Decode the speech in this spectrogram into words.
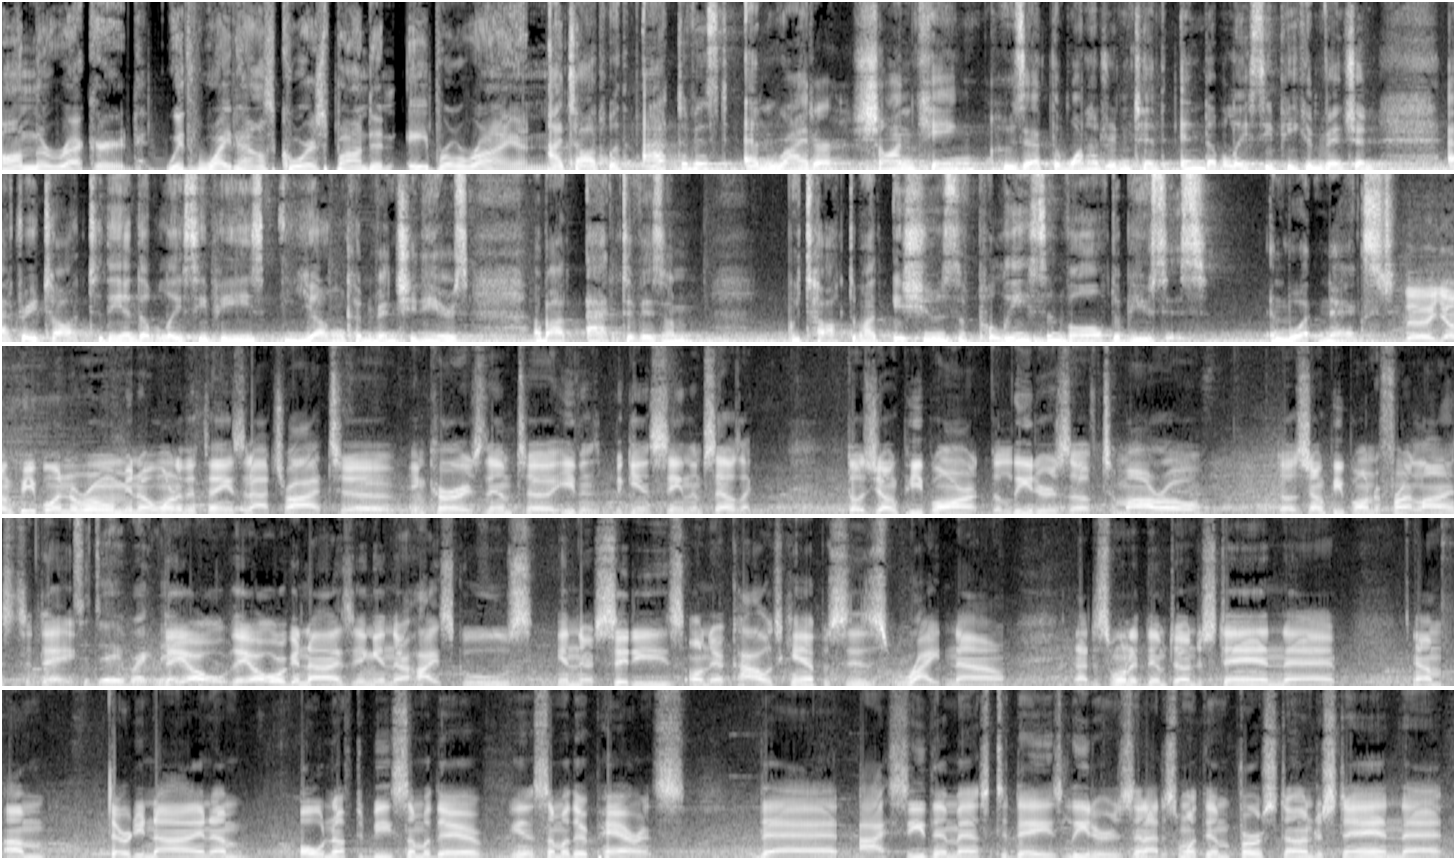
On the Record with White House correspondent April Ryan. I talked with activist and writer Shaun King, who's at the 110th NAACP convention after he talked to the NAACP's young conventioneers about activism. We talked about issues of police involved abuses and what next. The young people in the room, you know, one of the things that I try to encourage them to even begin seeing themselves like those young people aren't the leaders of tomorrow those young people on the front lines today. Today, right now. They are they are organizing in their high schools, in their cities, on their college campuses right now. And I just wanted them to understand that I'm, I'm 39. I'm old enough to be some of their you know, some of their parents. That I see them as today's leaders, and I just want them first to understand that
